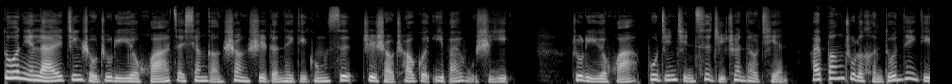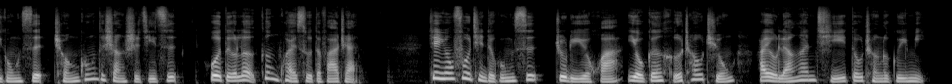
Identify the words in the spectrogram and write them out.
多年来，经手朱李月华在香港上市的内地公司至少超过一百五十亿。朱李月华不仅仅自己赚到钱，还帮助了很多内地公司成功的上市集资，获得了更快速的发展。借用父亲的公司，朱李月华又跟何超琼还有梁安琪都成了闺蜜。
